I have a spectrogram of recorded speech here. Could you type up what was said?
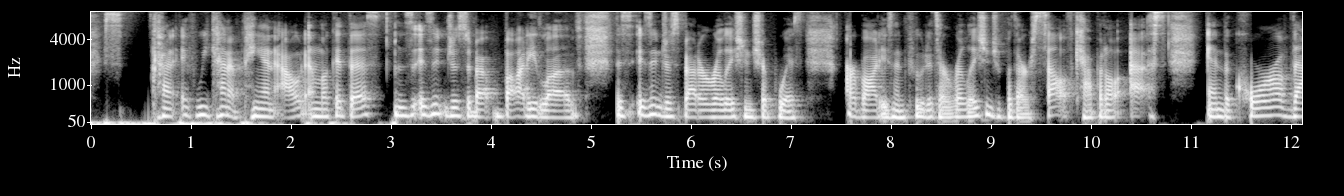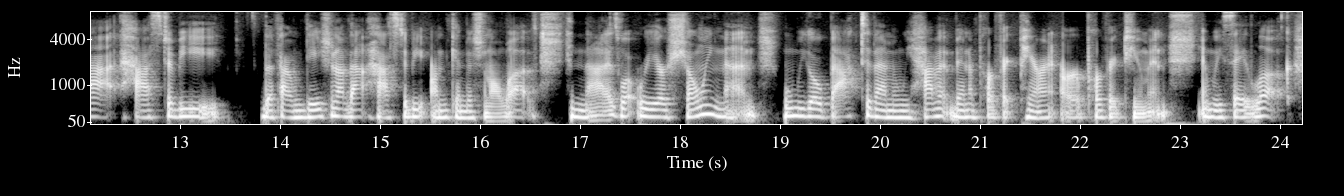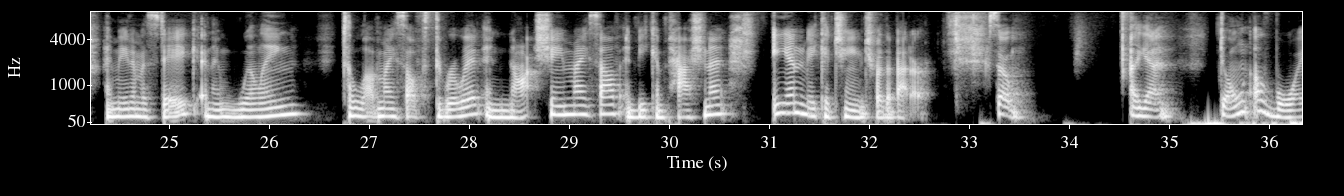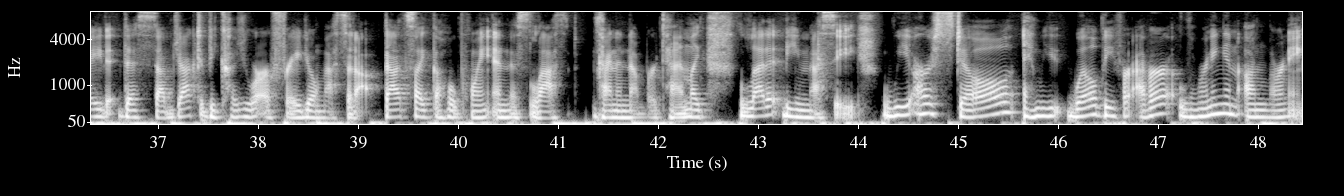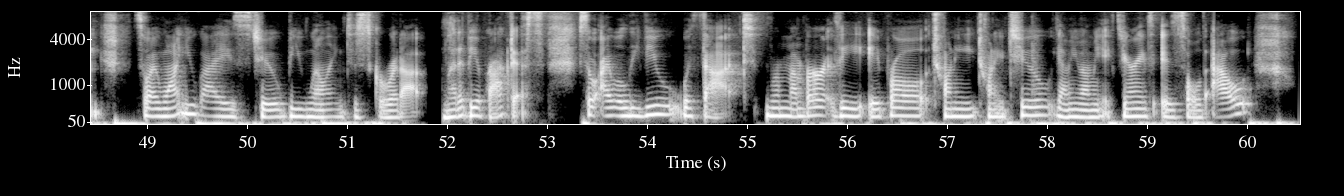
kind of, if we kind of pan out and look at this, this isn't just about body love. This isn't just about our relationship with our bodies and food. It's our relationship with ourself, capital S. And the core of that has to be the foundation of that has to be unconditional love. And that is what we are showing them when we go back to them and we haven't been a perfect parent or a perfect human. And we say, look, I made a mistake and I'm willing to love myself through it and not shame myself and be compassionate and make a change for the better. So, again, don't avoid this subject because you are afraid you'll mess it up. That's like the whole point in this last kind of number 10. Like, let it be messy. We are still and we will be forever learning and unlearning. So, I want you guys to be willing to screw it up. Let it be a practice. So, I will leave you with that. Remember, the April 2022 Yummy Mummy experience is sold out.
